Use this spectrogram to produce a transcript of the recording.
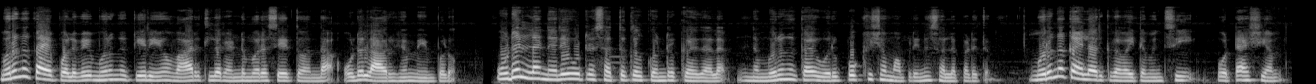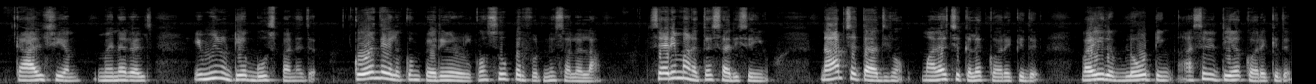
முருங்கைக்காயை போலவே முருங்கைக்கீரையும் வாரத்தில் ரெண்டு முறை சேர்த்து வந்தால் உடல் ஆரோக்கியம் மேம்படும். உடலில் நிறைவுற்ற சத்துக்கள் கொண்டிருக்கிறதால இந்த முருங்கைக்காய் ஒரு பொக்கிஷம் அப்படின்னு சொல்லப்படுது. முருங்கைக்காயில் இருக்கிற vitamin C potassium calcium minerals இம்யூனிட்டியை பூஸ்ட் பண்ணுது. குழந்தைகளுக்கும் பெரியவர்களுக்கும் சூப்பர் ஃபுட்னு சொல்லலாம். செரிமானத்தை சரி செய்யும். நார்ச்சத்து அதிகம் மலச்சிக்கலை குறைக்குது. வயிறு ப்ளோட்டிங் அசிடிட்டியை குறைக்குது.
